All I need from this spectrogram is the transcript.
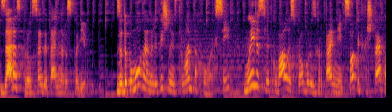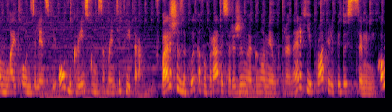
Зараз про все детально розповім. За допомогою аналітичного інструмента Холаксі ми відслідкували спробу розгортання ІПСО під хештегом LightOnZelenskiyOff в українському сегменті Твіттера. Вперше закликав опиратися режиму економії електроенергії профіль під ось цим ніком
